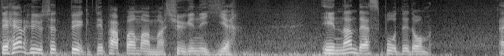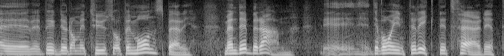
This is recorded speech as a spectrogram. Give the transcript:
Det här huset byggde pappa och mamma 29. Innan dess bodde de, eh, byggde de ett hus uppe i Månsberg. Men det brann. Eh, det var inte riktigt färdigt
